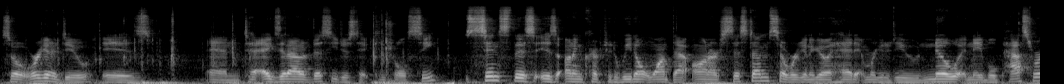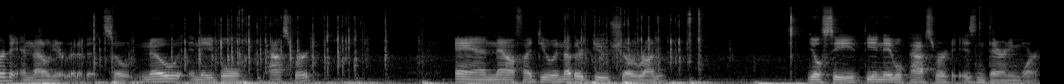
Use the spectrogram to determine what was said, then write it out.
So what we're going to do is, and to exit out of this, you just hit Control C. Since this is unencrypted, we don't want that on our system, so we're going to go ahead and we're going to do no enable password, and that'll get rid of it. So no enable password. And now if I do another do show run, you'll see the enable password isn't there anymore.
